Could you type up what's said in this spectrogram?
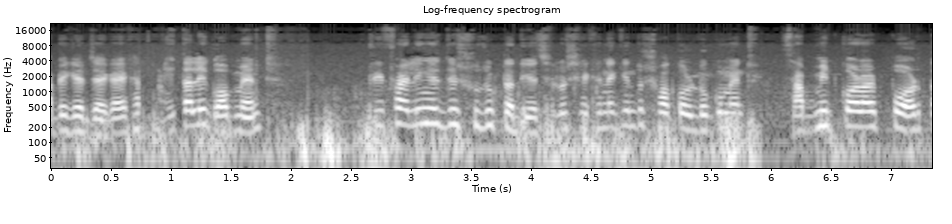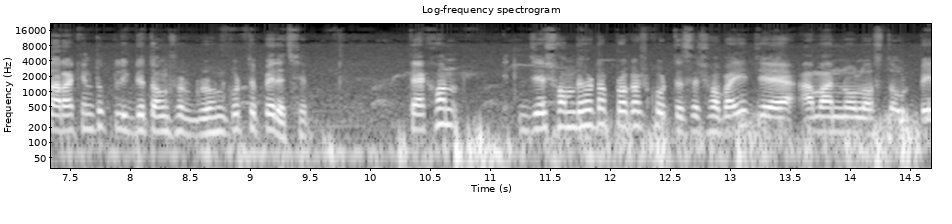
আবেগের জায়গা। এখানে ইতালি গভর্নমেন্ট প্রি ফাইলিংয়ের যে সুযোগটা দিয়েছিল, সেখানে কিন্তু সকল ডকুমেন্ট সাবমিট করার পর তারা কিন্তু ক্লিক ডেতে অংশগ্রহণ করতে পেরেছে। তো এখন যে সন্দেহটা প্রকাশ করতেছে সবাই যে আমার নো লসটা উঠবে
